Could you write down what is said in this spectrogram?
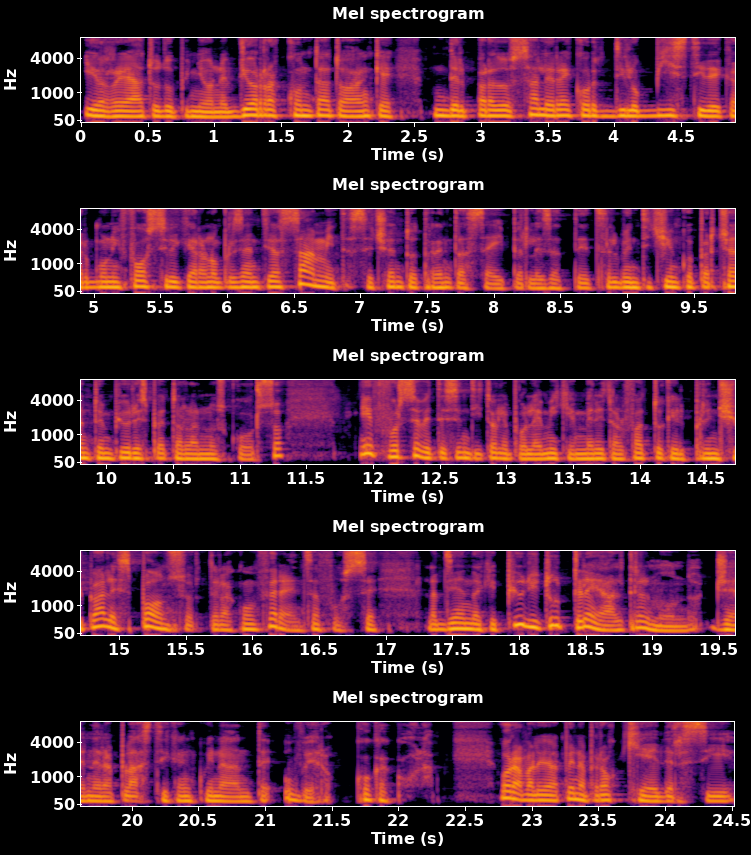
il reato d'opinione. Vi ho raccontato anche del paradossale record di lobbisti dei carboni fossili che erano presenti al summit, 636 per l'esattezza, il 25% in più rispetto all'anno scorso. E forse avete sentito le polemiche in merito al fatto che il principale sponsor della conferenza fosse l'azienda che più di tutte le altre al mondo genera plastica inquinante, ovvero Coca-Cola. Ora vale la pena però chiedersi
